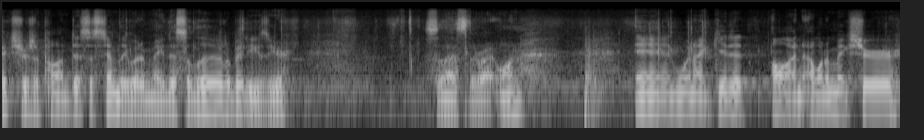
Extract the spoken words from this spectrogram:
Pictures upon disassembly would have made this a little bit easier. So that's the right one. And when I get it on, I want to make sure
